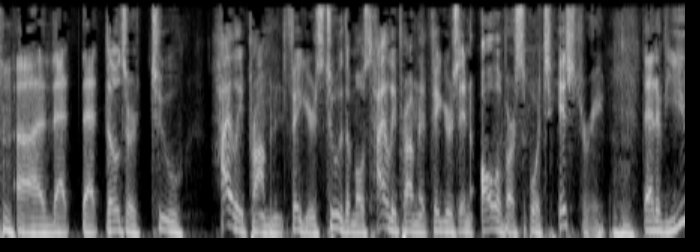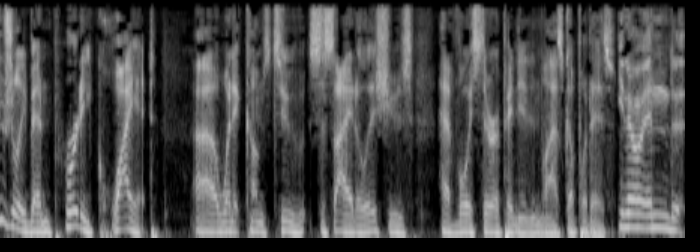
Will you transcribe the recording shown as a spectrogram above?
uh, that that those are two highly prominent figures, two of the most highly prominent figures in all of our sports history, mm-hmm. that have usually been pretty quiet. Uh, when it comes to societal issues, have voiced their opinion in the last couple of days. You know, and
